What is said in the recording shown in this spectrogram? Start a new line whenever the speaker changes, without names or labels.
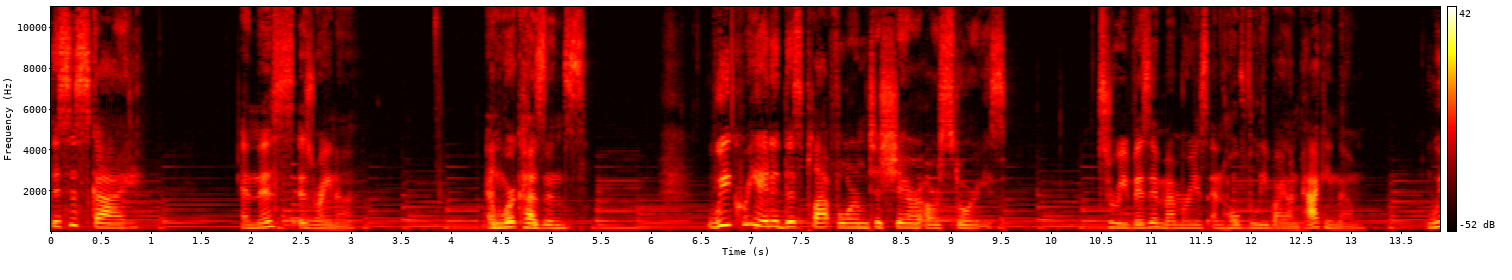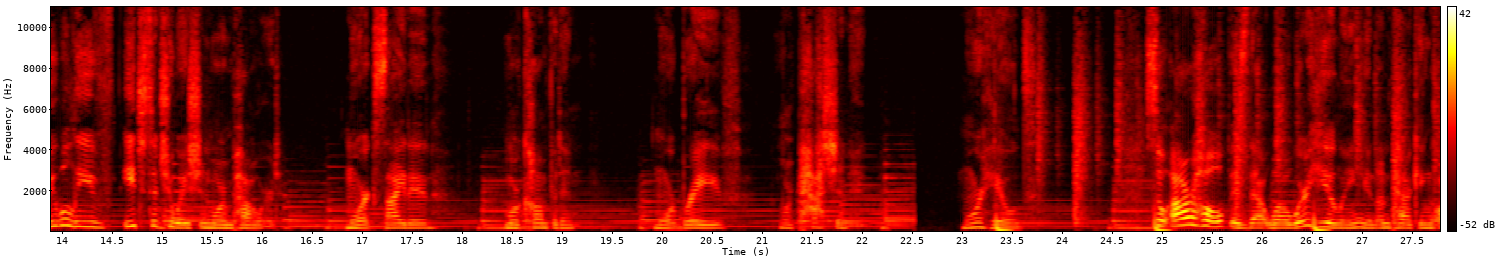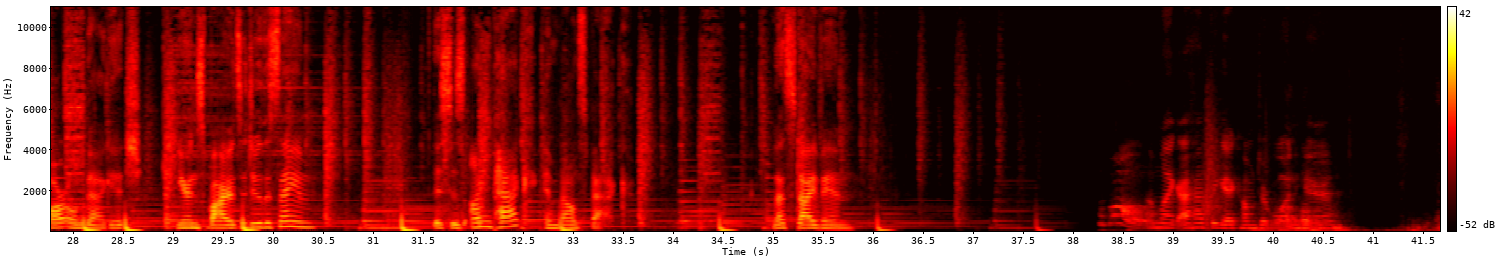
This is Sky.
And this is Raina. And,
And we're cousins. We created this platform to share our stories.
To revisit memories and hopefully by unpacking them,
We will leave each situation more empowered,
more excited,
more confident,
more brave,
more passionate.
more healed.
So, our hope is that while we're healing and unpacking our own baggage,
You're inspired to do the same.
this is Unpack and Bounce Back.
Let's dive in. I'm like, I have to get comfortable in here.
